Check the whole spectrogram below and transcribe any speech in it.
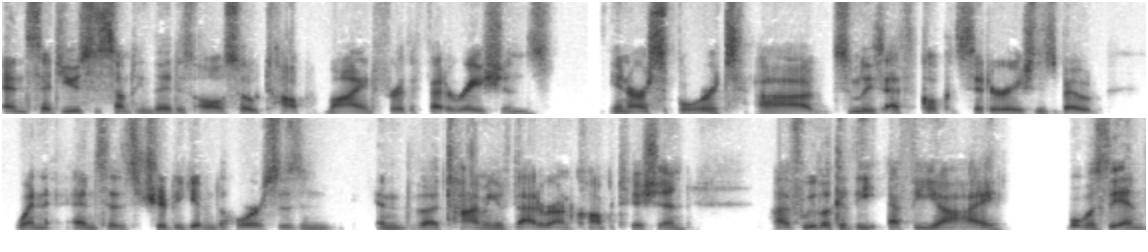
NSAID use is something that is also top of mind for the federations in our sport uh, some of these ethical considerations about when NSAIDs should be given to horses and, and the timing of that around competition. Uh, if we look at the fei what was the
